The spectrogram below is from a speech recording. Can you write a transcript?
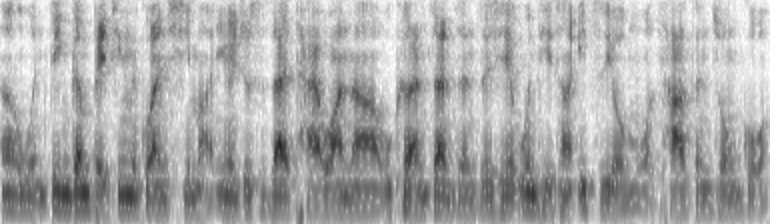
呃稳定跟北京的关系嘛，因为就是在台湾啊、乌克兰战争这些问题上一直有摩擦跟中国。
